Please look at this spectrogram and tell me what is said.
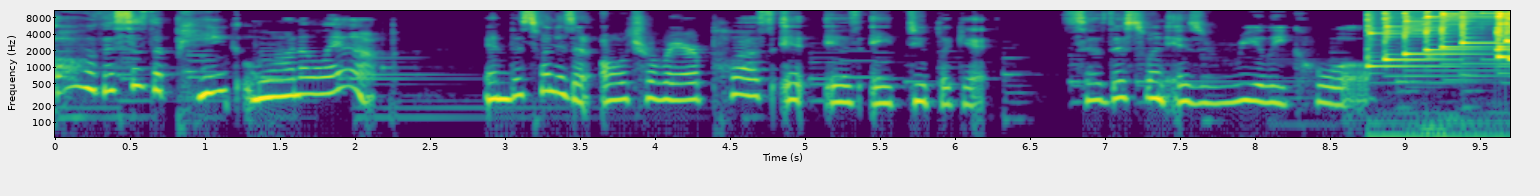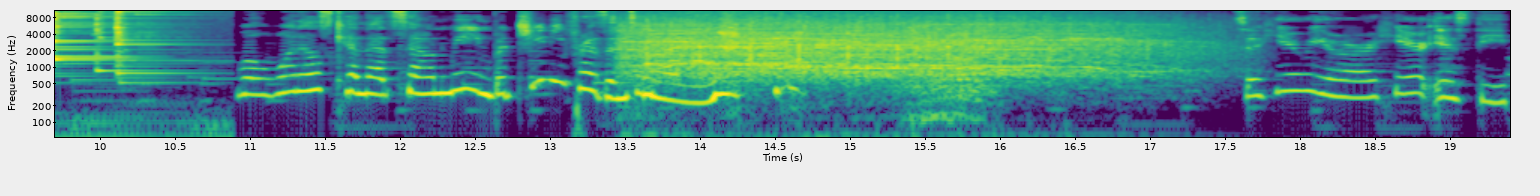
Oh, this is the pink Lana lamp. And this one is an ultra rare, plus it is a duplicate. So this one is really cool. Well, what else can that sound mean but Genie present time? so here we are. Here is the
